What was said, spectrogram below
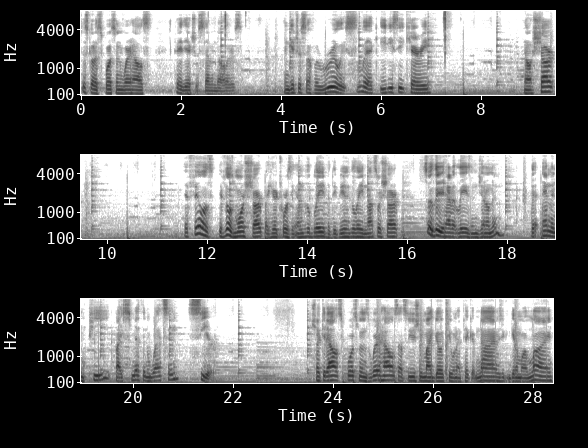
just go to Sportsman Warehouse, pay the extra $7, and get yourself a really slick EDC carry. Now, sharp, it feels it feels more sharp right here towards the end of the blade, but the beginning of the blade not so sharp. So there you have it, ladies and gentlemen. The M&P by Smith & Wesson Sear. Check it out, Sportsman's Warehouse. That's usually my go-to when I pick up knives. You can get them online.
